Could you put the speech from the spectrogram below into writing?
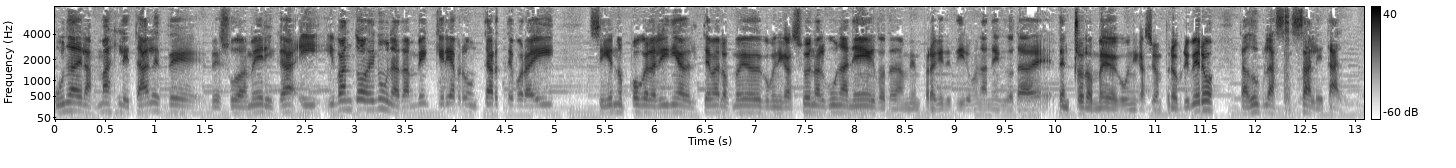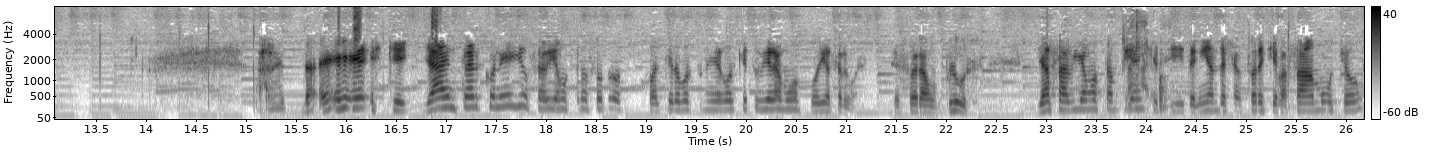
una de las más letales de, de Sudamérica, y, y, van dos en una. También quería preguntarte por ahí siguiendo un poco la línea del tema de los medios de comunicación, alguna anécdota también para que te tire una anécdota dentro de los medios de comunicación. Pero primero, la dupla sale tal. Eh, eh, eh, es que ya entrar con ellos sabíamos que nosotros cualquier oportunidad de gol que tuviéramos podía ser gol. Eso era un plus. Ya sabíamos también que si tenían defensores que pasaban mucho,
